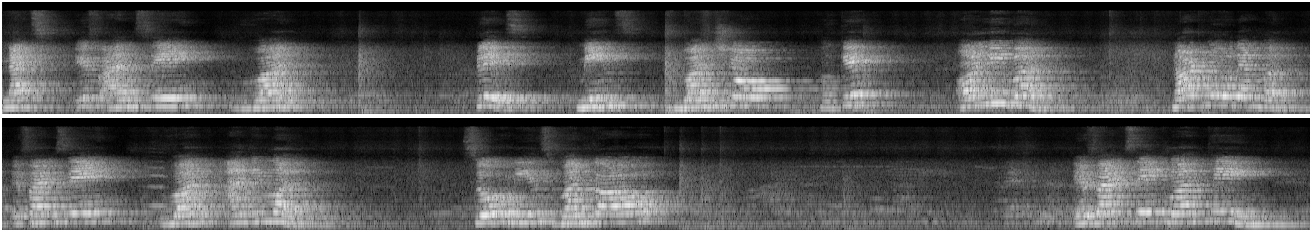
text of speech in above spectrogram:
next if I am saying one place means one shop okay? Only one not more than one. If I am saying one animal so means one cow. If I am saying one thing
